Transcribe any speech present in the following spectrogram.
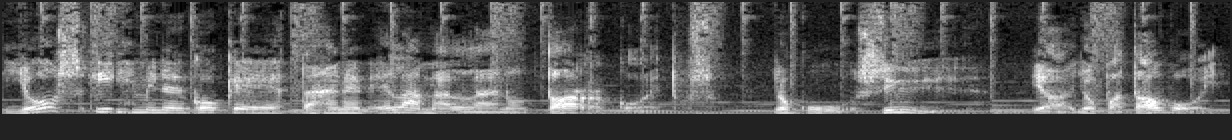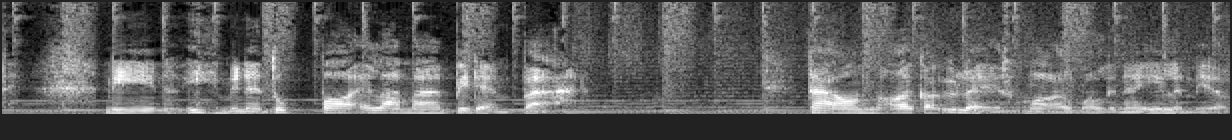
Jos ihminen kokee, että hänen elämällään on tarkoitus, joku syy ja jopa tavoite, niin ihminen tuppaa elämään pidempään. Tämä on aika yleismaailmallinen ilmiö,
